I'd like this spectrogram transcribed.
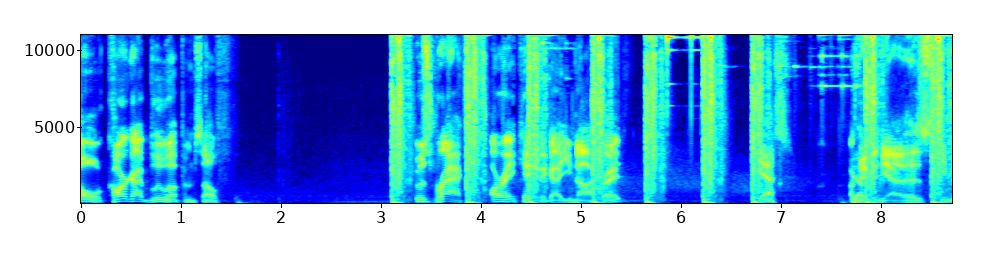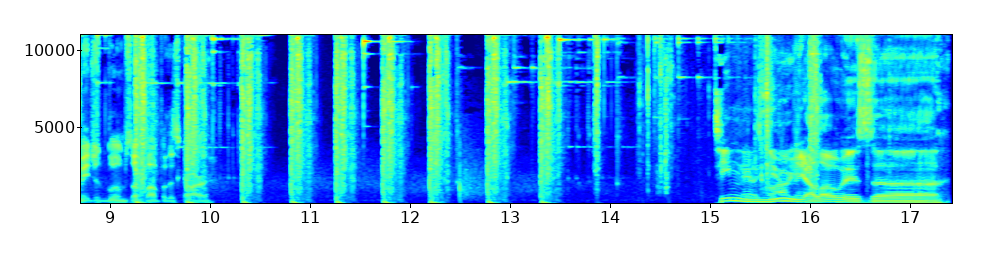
Oh, car guy blew up himself. It was Rack, R-A-K, the guy you knocked, right? Yes. Okay, Yep. then yeah, his teammate just blew himself up with his car. Team New. Yellow is uh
